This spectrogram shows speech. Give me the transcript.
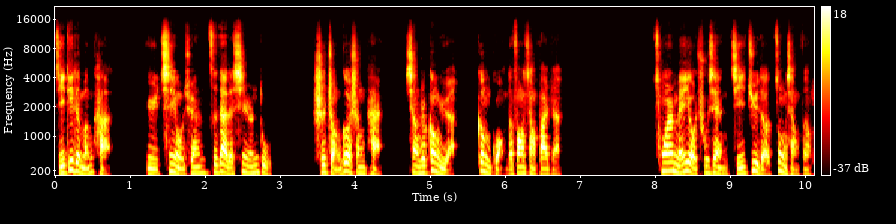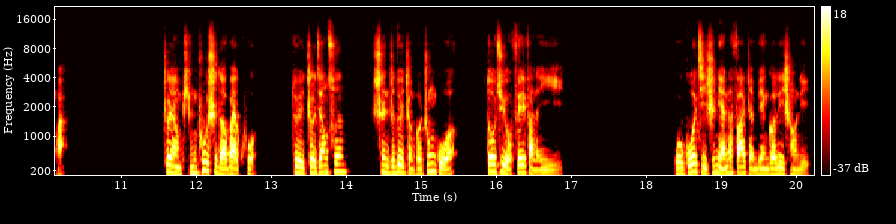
极低的门槛与亲友圈自带的信任度，使整个生态向着更远、更广的方向发展，从而没有出现急剧的纵向分化。这样平铺式的外扩，对浙江村，甚至对整个中国都具有非凡的意义。我国几十年的发展变革历程里，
